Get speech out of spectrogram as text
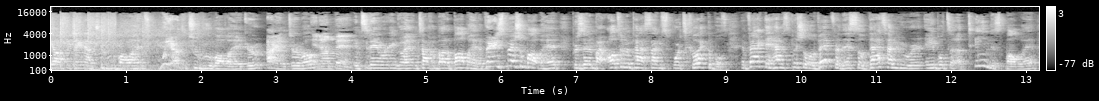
y'all for checking out True Blue Bobbleheads. We are the True Blue Bobblehead crew. I am Turbo. And I'm Ben. And today we're going to go ahead and talk about a bobblehead, a very special bobblehead presented by Ultimate Pastime Sports Collectibles. In fact, they had a special event for this, so that's how you were able to obtain this bobblehead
